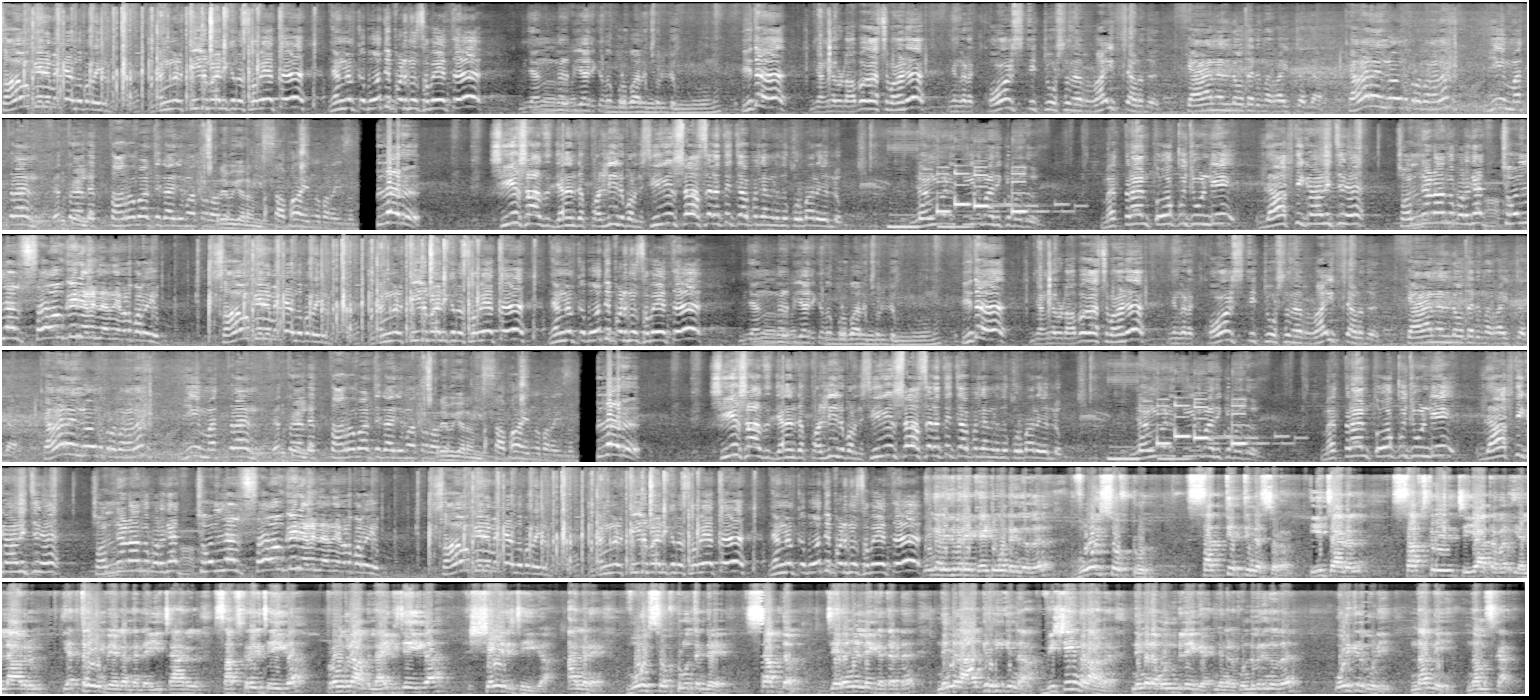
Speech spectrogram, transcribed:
സൗകര്യമില്ല എന്ന് പറയും. ഞങ്ങൾ തീരുമാനിക്കുന്ന സമയത്ത് ഞങ്ങൾക്ക് ബോധ്യപ്പെടുന്ന സമയത്ത് ഞങ്ങൾ വിചാരിക്കുന്ന കുർബാന ചൊല്ലും. ഇത് ഞങ്ങളുടെ അവകാശമാണ്. ഞങ്ങളുടെ കോൺസ്റ്റിറ്റ്യൂഷണൽ റൈറ്റ് ആണത് കാനൻ ലോ തരുന്ന റൈറ്റ് അല്ല കാനൻ ലോ എന്ന് പ്രമാണം ഈ മെത്രാൻ മെത്രാന്റെ തറവാട്ടുകാരി മാത്രമാണ് സഭ എന്ന് പറയുന്നത്. അല്ലാതെ ശീർഷാസനം ഞാൻ എന്റെ പള്ളിയിൽ പറഞ്ഞു. ശീർഷാസനത്തിൽ ചിലപ്പോൾ ഞങ്ങൾ ഇന്ന് കുർബാന ചെല്ലും. ഞങ്ങൾ തീരുമാനിക്കുന്നത് മെത്രാൻ തോക്ക് ചൂണ്ടി ലാത്തി കാണിച്ച് ചൊല്ലണമെന്ന് പറഞ്ഞാൽ ചൊല്ലാൻ സൗകര്യമില്ല എന്ന് ഞങ്ങൾ പറയും. സൗകര്യമില്ല എന്ന് പറയും. ഞങ്ങൾ തീരുമാനിക്കുന്ന സമയത്ത് ഞങ്ങൾക്ക് ബോധ്യപ്പെടുന്ന സമയത്ത് ഞങ്ങൾ വിചാരിക്കുന്ന കുർബാന ചൊല്ലും. ഇത് ഞങ്ങളുടെ അവകാശമാണ്. ഞങ്ങളുടെ കോൺസ്റ്റിറ്റ്യൂഷണൽ റൈറ്റ് ആണത്. കാനൻ ലോ തരുന്ന റൈറ്റ് അല്ല. ലോ എന്ന് പ്രമാണം ഈ മെത്രാൻ മെത്രാന്റെ തറവാട്ടുകാരി മാത്രമാണ് സഭ എന്ന് പറയുന്നത്. അല്ലാതെ ശീർഷാസ ഞാൻ എന്റെ പള്ളിയിൽ പറഞ്ഞു ശീർഷാസനത്തിൽ ചിലപ്പോൾ ഞങ്ങൾ ഇന്ന് കുർബാന ചൊല്ലും. ഞങ്ങൾ തീരുമാനിക്കുന്നത് മെത്രാൻ തോക്ക് ചൂണ്ടി ലാത്തി കാണിച്ച് ചൊല്ലണമെന്ന് പറഞ്ഞാൽ ചൊല്ലാൻ സൗകര്യമില്ല എന്ന് ഞങ്ങൾ പറയും. സൗകര്യമില്ല എന്ന് പറയുന്നു. ഞങ്ങൾ തീരുമാനിക്കുന്ന സമയത്ത് ഞങ്ങൾക്ക് ബോധ്യപ്പെടുന്ന സമയത്ത് നിങ്ങൾ ഇതുവരെ കേട്ടുകൊണ്ടിരുന്നത് വോയിസ് ഓഫ് ട്രൂത്ത് സത്യത്തിന്റെ സ്വരം. ഈ ചാനൽ സബ്സ്ക്രൈബ് ചെയ്യാത്തവർ എല്ലാവരും എത്രയും വേഗം തന്നെ ഈ ചാനൽ സബ്സ്ക്രൈബ് ചെയ്യുക പ്രോഗ്രാം ലൈക്ക് ചെയ്യുക ഷെയർ ചെയ്യുക. അങ്ങനെ വോയിസ് ഓഫ് ട്രൂത്തിന്റെ ശബ്ദം ജനങ്ങളിലേക്ക് എത്തട്ടെ. നിങ്ങൾ ആഗ്രഹിക്കുന്ന വിഷയങ്ങളാണ് നിങ്ങളുടെ മുൻപിലേക്ക് ഞങ്ങൾ കൊണ്ടുവരുന്നത്. ഒരിക്കൽ കൂടി നന്ദി നമസ്കാരം.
